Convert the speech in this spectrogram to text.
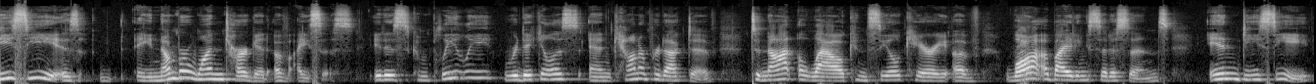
DC is a number one target of ISIS. It is completely ridiculous and counterproductive to not allow concealed carry of law abiding citizens in DC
